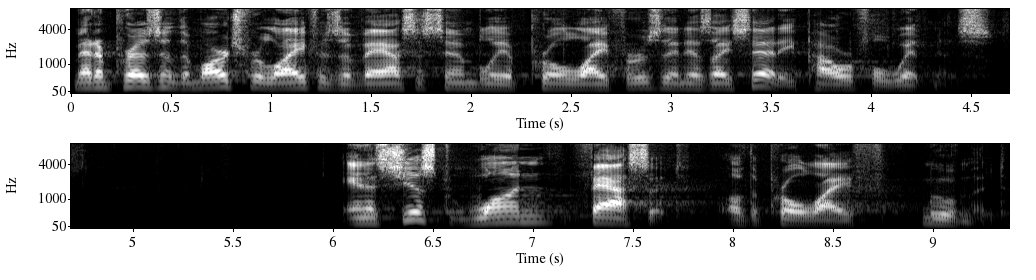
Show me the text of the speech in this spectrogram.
Madam President, the March for Life is a vast assembly of pro lifers, and as I said, a powerful witness. And it's just one facet of the pro life movement.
